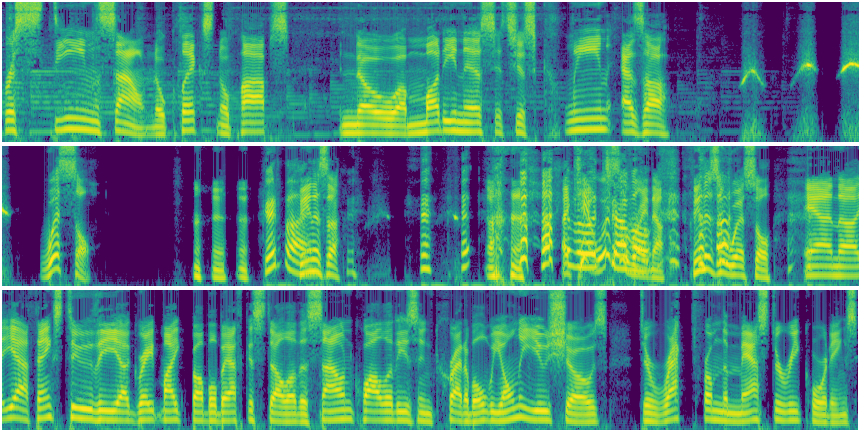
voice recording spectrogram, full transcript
pristine sound. No clicks, no pops no uh, muddiness. It's just clean as a whistle. Good one. Clean as a. I can't whistle trouble. right now. Clean as a whistle. And uh, yeah, thanks to the uh, great Mike Bubblebath Costello, the sound quality is incredible. We only use shows direct from the master recordings.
